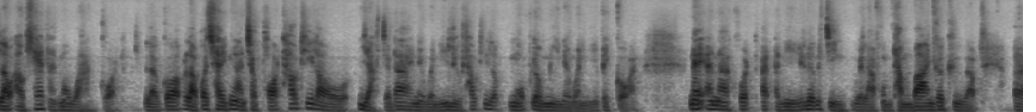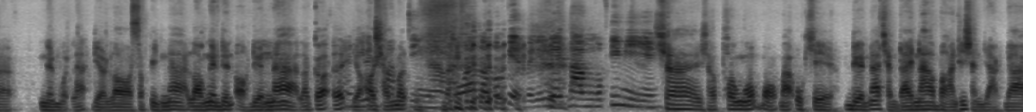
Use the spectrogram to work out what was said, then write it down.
เราเอาแค่นั้นมาวางก่อน แล้วก็เราก็ใช้งานเฉพาะเท่าที่เราอยากจะได้ในวันนี้หรือเท่าที่เรางบเรามีในวันนี้ไปก่อน ในอนาคตอะอันนี้เรื่องจริง เวลาผมทำบ้านก็คือแบบเอ่อเงินหมดแล้วเดี๋ยวรอ sprint หน้ารอเงินเดือนออกเดือนหน้า แล้วก็เออเดี๋ยวเอาชั้นมาอัเป็นความจริงอะเพราะว่าเราก็เปลี่ยนไปเรื่อยๆตามงบที่มีใช่ครับพองบออกมาโอเค เดือนหน้าฉันได้หน้าบานที่ฉันอยากได้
